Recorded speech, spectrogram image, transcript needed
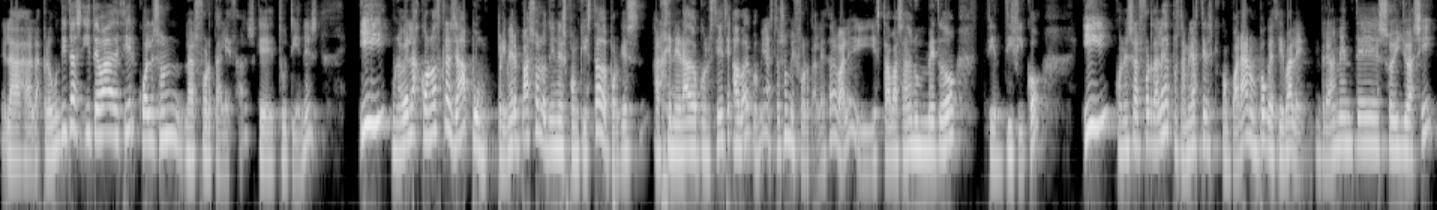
las preguntitas y te va a decir cuáles son las fortalezas que tú tienes. Y una vez las conozcas ya, pum, primer paso lo tienes conquistado porque es, has generado conciencia. Ah, vale, pues mira, estas son mis fortalezas, ¿vale? Y está basado en un método científico. Y con esas fortalezas, pues también las tienes que comparar un poco, decir, vale, ¿realmente soy yo así?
